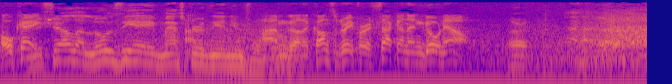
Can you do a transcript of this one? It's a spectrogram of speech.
Okay. Michel Lauzière, master uh, of the unusual. I'm going to concentrate for a second and go now. All right.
